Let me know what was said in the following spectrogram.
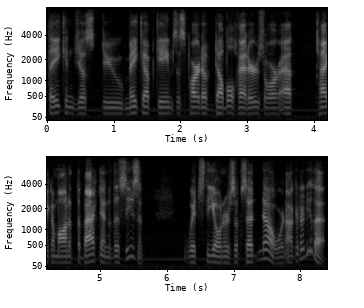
they can just do makeup games as part of double headers or at tag them on at the back end of the season, which the owners have said no, we're not going to do that.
